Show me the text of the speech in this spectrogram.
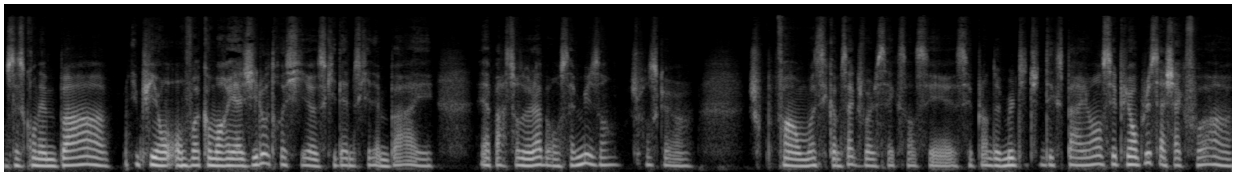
on sait ce qu'on n'aime pas. Et puis on, voit comment réagit l'autre aussi, euh, ce qu'il aime, ce qu'il n'aime pas. Et, et à partir de là, bah, on s'amuse. hein. Je pense que... enfin, moi, c'est comme ça que je vois le sexe. hein. C'est plein de multitudes d'expériences. Et puis en plus, à chaque fois... euh,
